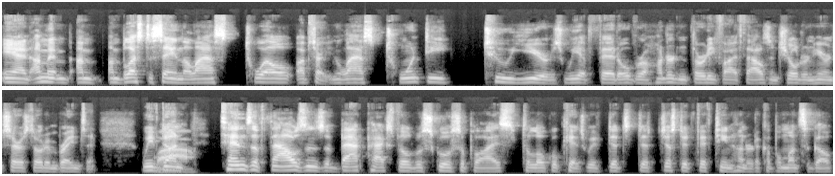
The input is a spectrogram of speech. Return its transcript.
And I'm in, I'm I'm blessed to say in the last 12, I'm sorry, in the last 22 years, we have fed over 135,000 children here in Sarasota and Bradenton. We've wow. done tens of thousands of backpacks filled with school supplies to local kids. We've did, did, just did 1,500 a couple months ago.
